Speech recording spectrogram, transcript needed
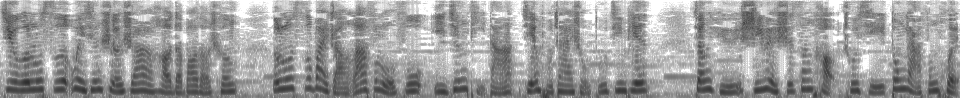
据俄罗斯卫星社十二号的报道称，俄罗斯外长拉夫罗夫已经抵达柬埔寨首都金边，将于十一月十三号出席东亚峰会。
